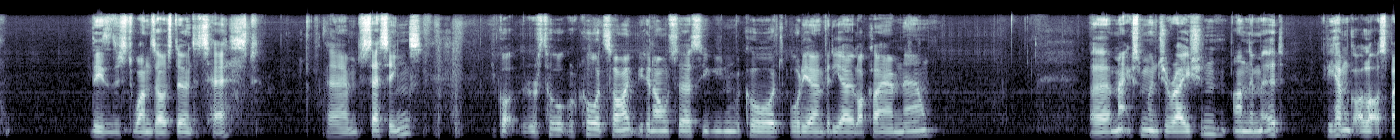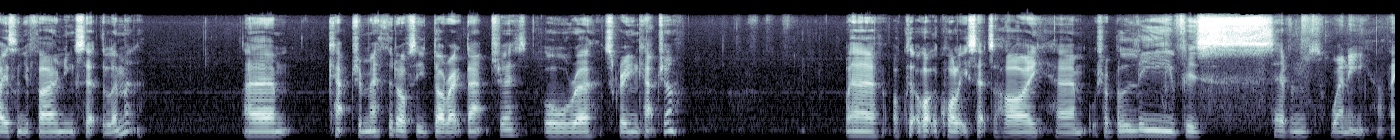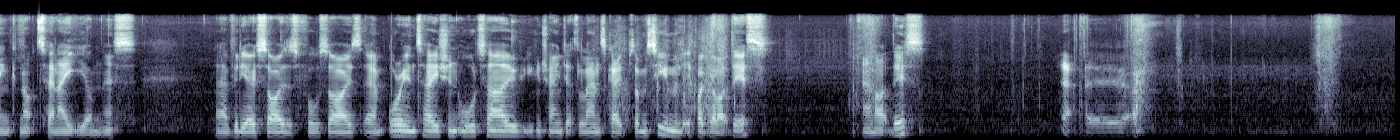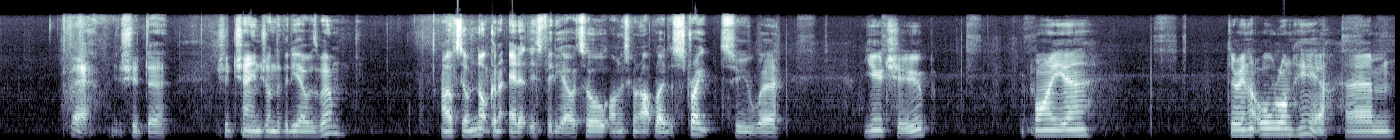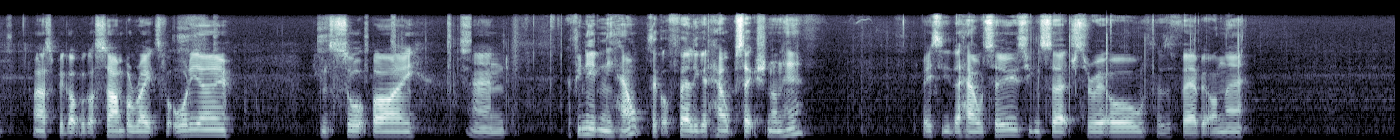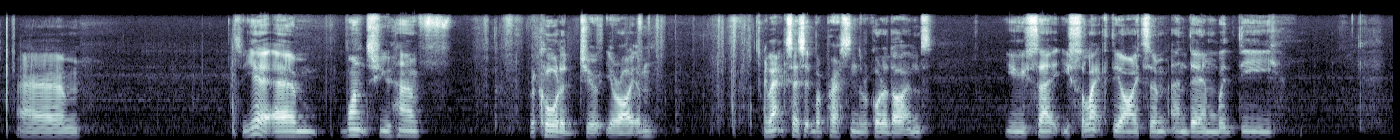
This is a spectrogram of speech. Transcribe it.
these are just ones I was doing to test. Um, settings, you've got the record type, you can alter so you can record audio and video like I am now. Uh, maximum duration, unlimited. If you haven't got a lot of space on your phone, you can set the limit. Um, capture method, obviously direct access or uh, screen capture. Uh, I've got the quality set to high, um, which I believe is 720, I think, not 1080 on this. Uh, video size is full size. Um, orientation, auto, you can change that to landscape. So I'm assuming that if I go like this, and like this, uh, there, it should uh, should change on the video as well. Obviously, I'm not going to edit this video at all. I'm just going to upload it straight to uh, YouTube by uh, doing it all on here. Um, what else have we got? We've got sample rates for audio. You can sort by, and if you need any help, they've got a fairly good help section on here. Basically, the how-tos. You can search through it all. There's a fair bit on there. Um, so yeah, um, once you have recorded your item. You access it by pressing the recorded items. You say you select the item and then with the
